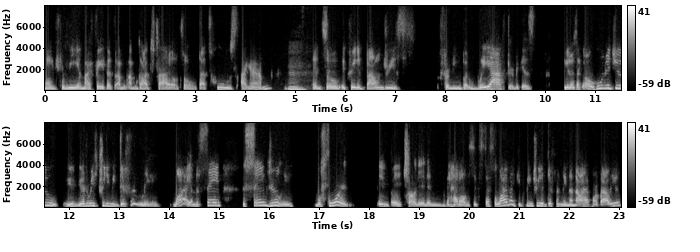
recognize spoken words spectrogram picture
And for me and my faith I'm, I'm god's child so that's whose i am. Mm. and so it created boundaries for me but way after because you know it's like oh who did you, you everybody's treating me differently. Why? I'm the same the same jully. Before it, it, charted and had all the success. So why am I being treated differently now? Now I have more value.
